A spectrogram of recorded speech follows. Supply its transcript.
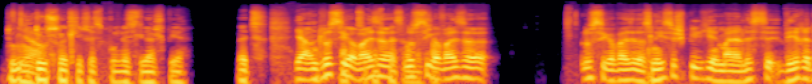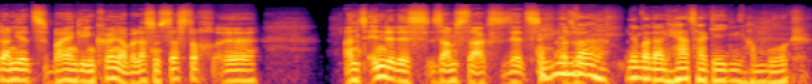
Du, Ja. Durchschnittliches Bundesligaspiel. Mit, Ja, und lustigerweise, lustigerweise, lustigerweise das nächste Spiel hier in meiner Liste wäre dann jetzt Bayern gegen Köln, aber lass uns das doch äh, ans Ende des Samstags setzen. nehmen, Also wir, nehmen wir dann Hertha gegen Hamburg.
